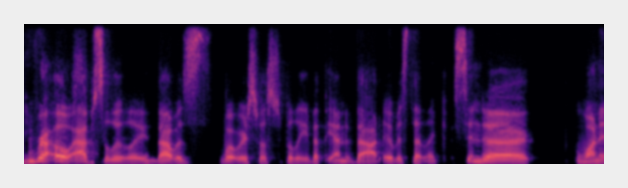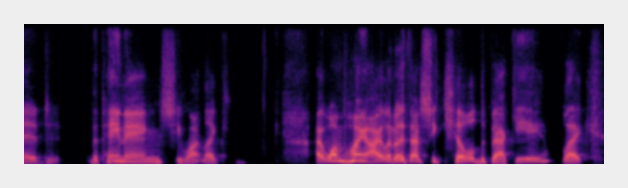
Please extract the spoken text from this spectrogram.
Right. Oh, absolutely. That was what we were supposed to believe at the end of that. It was that like Cinda wanted the painting. She want like at one point I literally thought she killed Becky. Like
